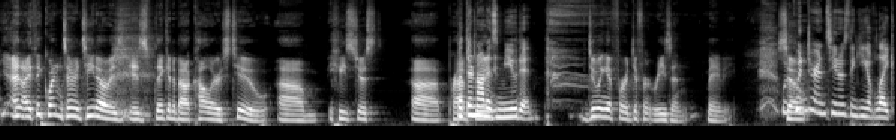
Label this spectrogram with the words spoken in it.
Yeah, and I think Quentin Tarantino is is thinking about colors too. Um, he's just uh, perhaps but they're not as muted. doing it for a different reason, maybe. When Quentin Tarantino's thinking of like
